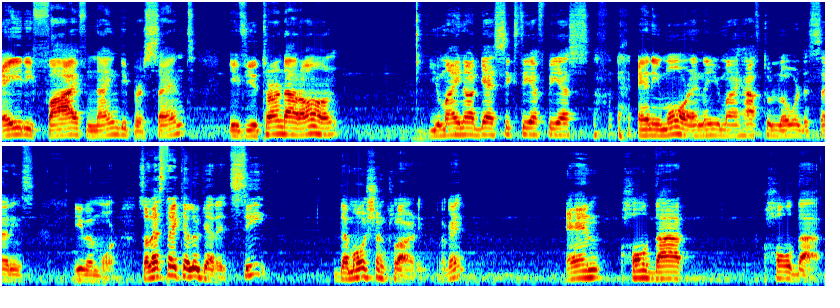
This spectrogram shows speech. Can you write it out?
85, 90%, if you turn that on, you might not get 60 FPS anymore and then you might have to lower the settings even more. So let's take a look at it. See the motion clarity, okay? And hold that, hold that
